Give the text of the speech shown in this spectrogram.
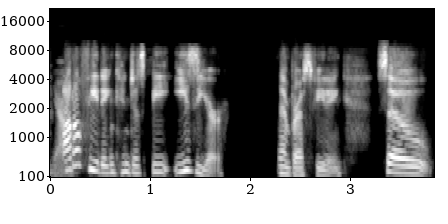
Yeah. bottle feeding can just be easier than breastfeeding. So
